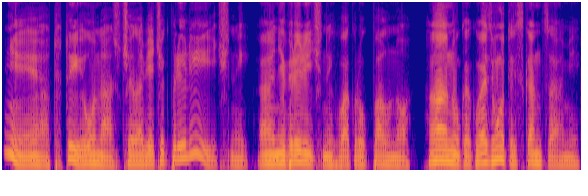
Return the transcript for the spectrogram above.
Нет, ты у нас человечек приличный, а неприличных вокруг полно. А ну как возьмут и с концами.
